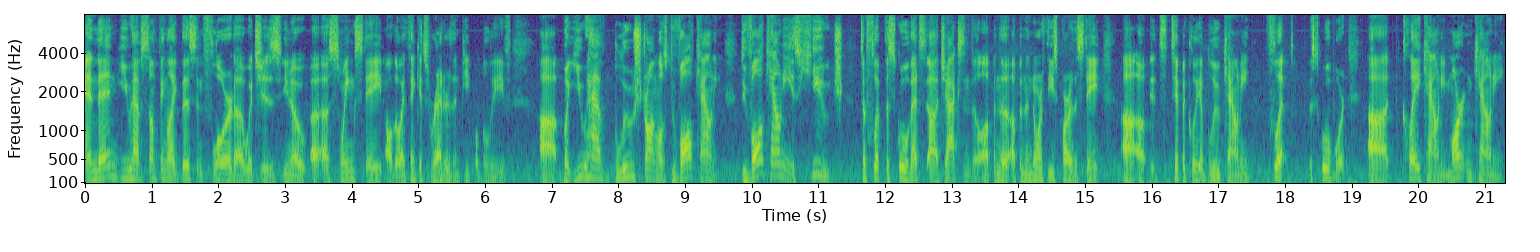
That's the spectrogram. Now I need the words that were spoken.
And then you have something like this in Florida, which is you know a, a swing state, although I think it's redder than people believe. Uh, but you have blue strongholds. Duval County. Duval County is huge to flip the school. That's uh, Jacksonville, up in the up in the northeast part of the state. Uh, it's typically a blue county. Flipped the school board. Uh, Clay County, Martin County.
